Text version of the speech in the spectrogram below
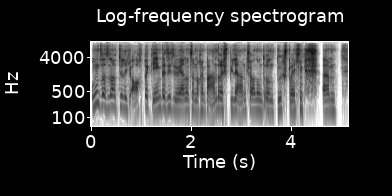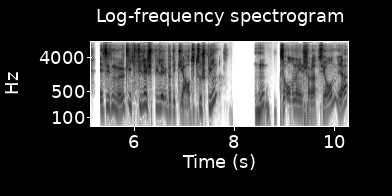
und was natürlich auch bei Game Pass ist, wir werden uns dann noch ein paar andere Spiele anschauen und, und durchsprechen. Ähm, es ist möglich, viele Spiele über die Cloud zu spielen. Mhm. Also ohne Installation, ja.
